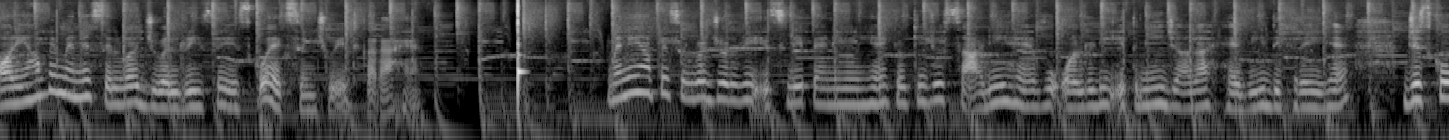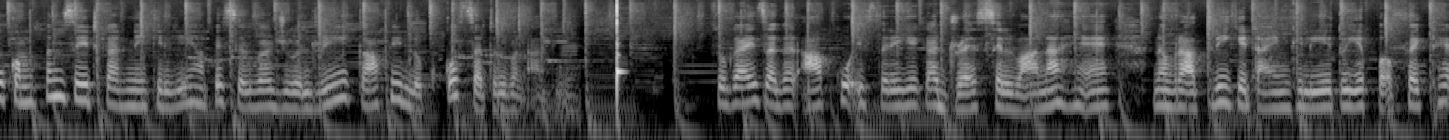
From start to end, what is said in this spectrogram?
और यहाँ पे मैंने सिल्वर ज्वेलरी से इसको एक्सेंचुएट करा है। मैंने यहाँ पे सिल्वर ज्वेलरी इसलिए पहनी हुई है क्योंकि जो साड़ी है वो ऑलरेडी इतनी ज़्यादा हैवी दिख रही है, जिसको कंपनसेट करने के लिए यहाँ पे सिल्वर ज्वेलरी काफ़ी लुक को सेटल बनाती है। सो so गाइज़ अगर आपको इस तरीके का ड्रेस सिलवाना है नवरात्रि के टाइम के लिए तो ये परफेक्ट है।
